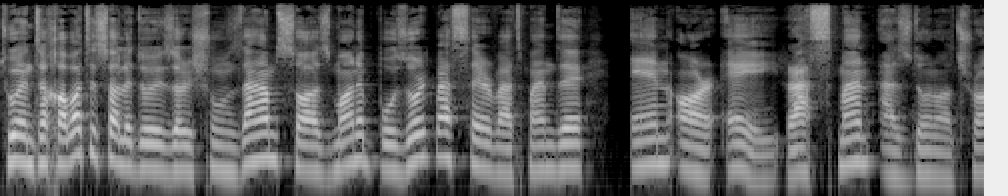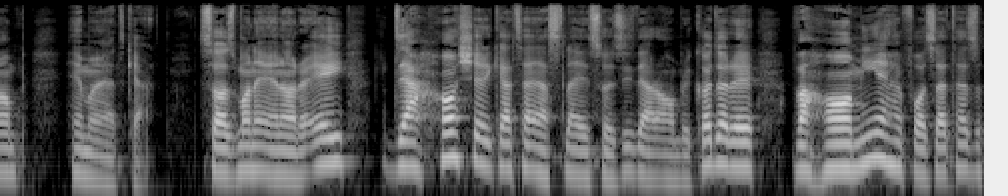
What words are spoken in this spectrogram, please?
تو انتخابات سال 2016 هم سازمان بزرگ و ثروتمند NRA رسما از دونالد ترامپ حمایت کرد. سازمان NRA دهها شرکت اسلحه سازی در آمریکا داره و حامی حفاظت از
